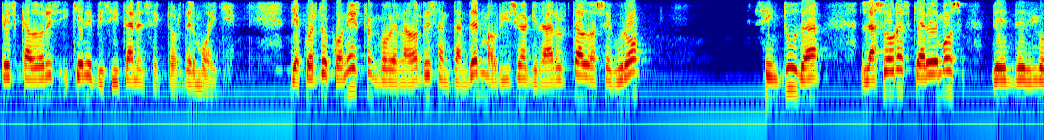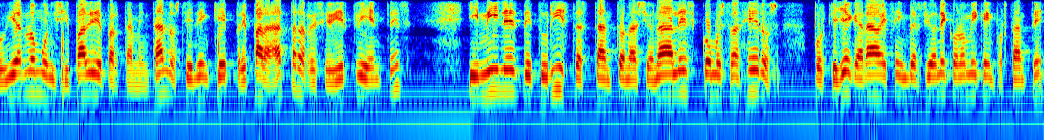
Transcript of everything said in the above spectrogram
pescadores y quienes visitan el sector del muelle. De acuerdo con esto, el gobernador de Santander, Mauricio Aguilar Hurtado, aseguró, sin duda, las obras que haremos desde el gobierno municipal y departamental nos tienen que preparar para recibir clientes y miles de turistas, tanto nacionales como extranjeros, porque llegará esa inversión económica importante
